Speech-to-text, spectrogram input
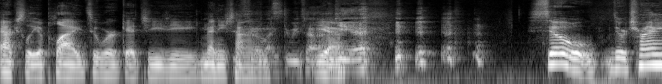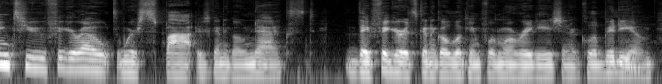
actually applied to work at GD many So times. like three times. Yeah. yeah. So they're trying to figure out where Spot is going to go next. They figure it's going to go looking for more radiation or globidium. Mm-hmm.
